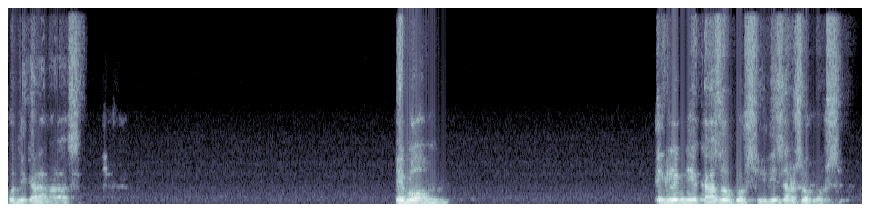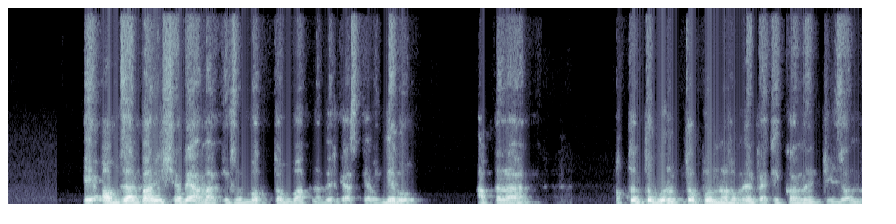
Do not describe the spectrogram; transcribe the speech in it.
অধিকার আমার আছে। এবং এগুলো নিয়ে কাজও করছি রিসার্চও করছি। এই অবজারভার হিসেবে আমার কিছু বক্তব্য আপনাদের কাছে আমি দেব। আপনারা অত্যন্ত গুরুত্বপূর্ণ হোমিওপ্যাথিক কমিউনিটির জন্য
